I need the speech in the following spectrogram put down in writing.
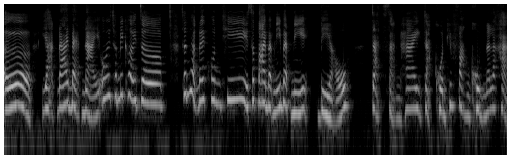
เออ อยากได้แบบไหน โอ้ยฉันไม่เคยเจอ ฉันอยากได้คนที่สไตล์แบบนี้แบบนี้ เดี๋ยว จัดสรรให้จากคนที่ฟังคุณนั่นแหละค่ะ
